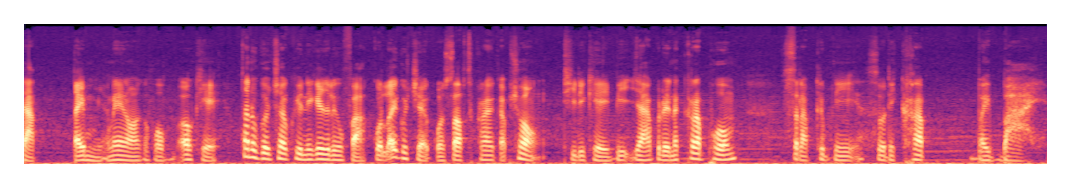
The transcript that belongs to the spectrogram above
จัดเต็มอย่างแน่นอนครับผม โอเค ถ้าทุกคนชอบคลิปนี้ก็อย่าลืมฝากกดไลค์กดแชร์กด subscribe กับช่อง TDK บิยาบกันเลยนะครับผมสำหรับคลิปนี้ สวัสดีครับ บ๊ายบาย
